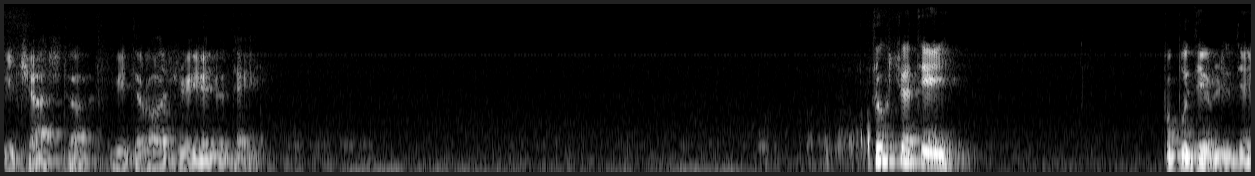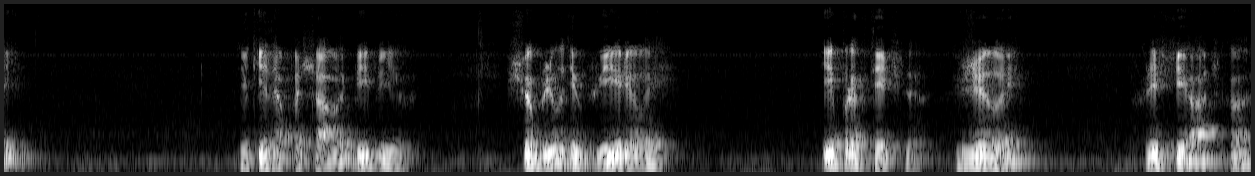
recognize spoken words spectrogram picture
і часто відроджує людей. Дух Святий побудив людей, які написали Біблію, щоб люди вірили і практично жили християнсько,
